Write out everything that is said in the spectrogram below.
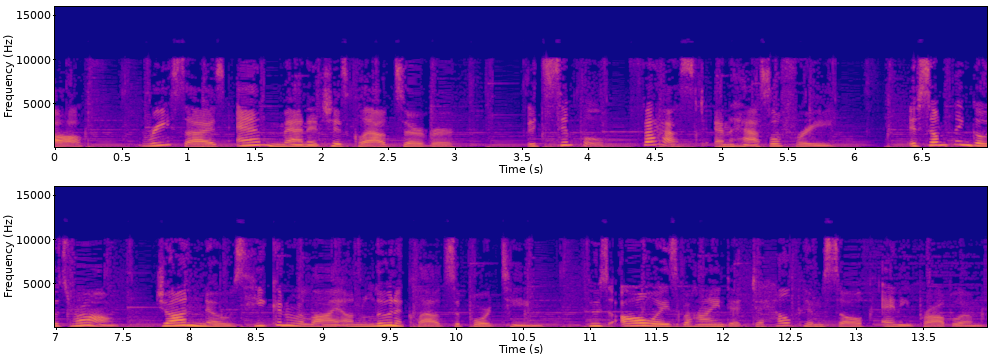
off, resize, and manage his cloud server. It's simple, fast, and hassle-free. If something goes wrong, John knows he can rely on LunaCloud support team, who's always behind it to help him solve any problem.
